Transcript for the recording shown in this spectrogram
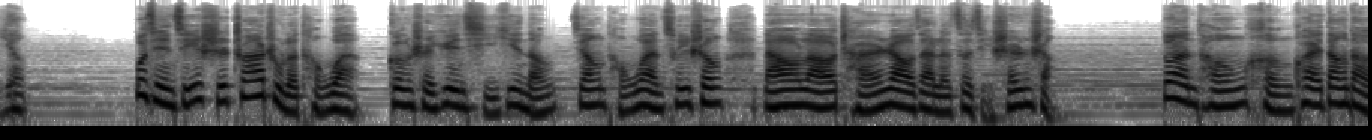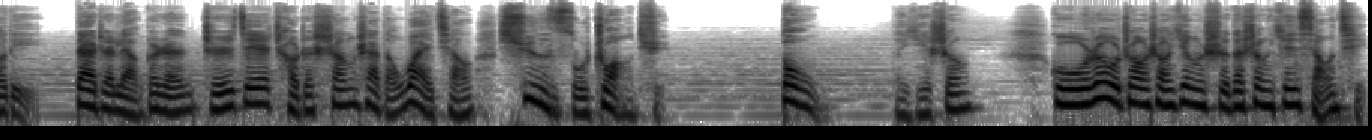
应，不仅及时抓住了藤蔓，更是运起异能，将藤蔓催生，牢牢缠绕在了自己身上。断藤很快当到底。带着两个人直接朝着商厦的外墙迅速撞去，咚的一声，骨肉撞上硬石的声音响起。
